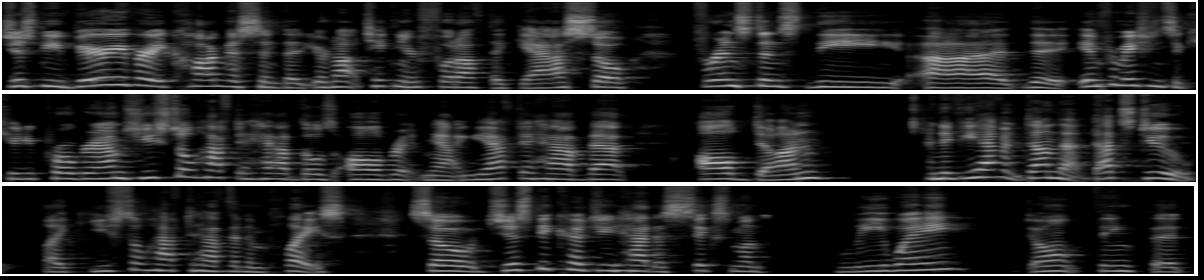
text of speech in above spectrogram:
just be very very cognizant that you're not taking your foot off the gas. So for instance, the uh, the information security programs you still have to have those all written out. You have to have that all done. And if you haven't done that, that's due. Like you still have to have that in place. So just because you had a six month leeway, don't think that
